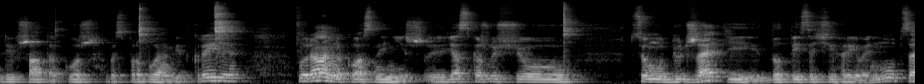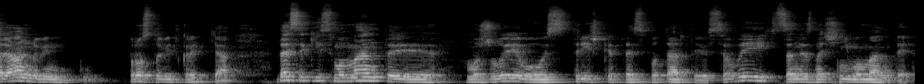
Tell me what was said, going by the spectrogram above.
Лівша також без проблем відкриє. Ну, реально класний ніж. Я скажу, що в цьому бюджеті до 1000 гривень, ну це реально він просто відкриття. Десь якісь моменти, можливо, ось трішки десь потертий осьовий, це незначні моменти.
